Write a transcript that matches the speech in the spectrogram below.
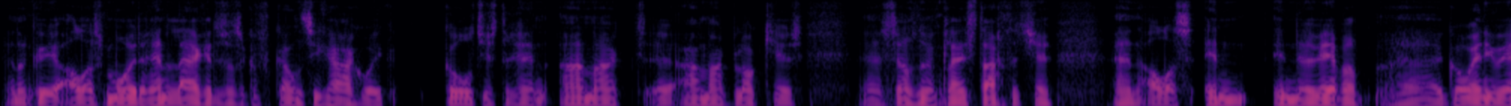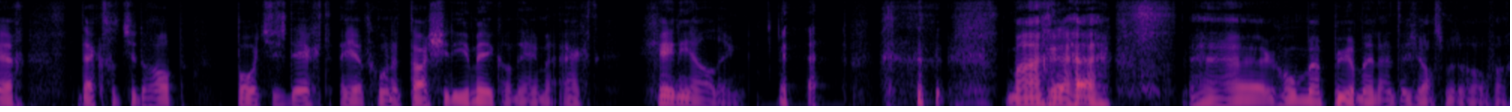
en dan kun je alles mooi erin leggen. Dus als ik op vakantie ga, gooi ik kooltjes erin, aanmaak, uh, aanmaakblokjes, uh, zelfs nog een klein startertje. En alles in, in de Weber uh, Go Anywhere, dekseltje erop, pootjes dicht. En je hebt gewoon een tasje die je mee kan nemen. Echt geniaal ding. maar gewoon met puur mijn enthousiasme erover.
